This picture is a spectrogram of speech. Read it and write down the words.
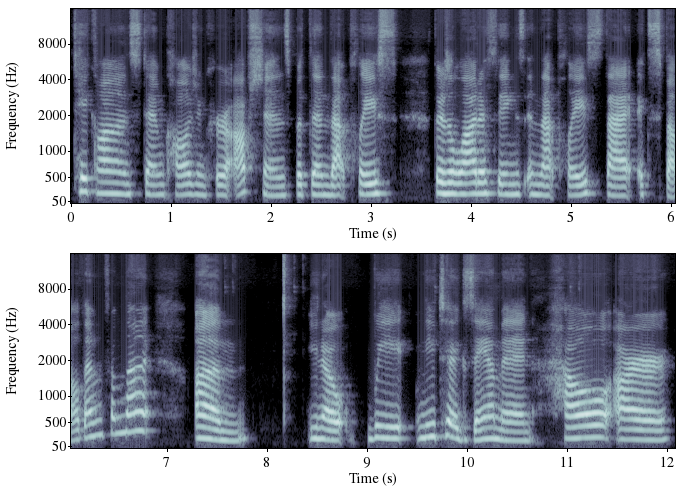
take on STEM college and career options, but then that place, there's a lot of things in that place that expel them from that. Um, you know, we need to examine how our,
